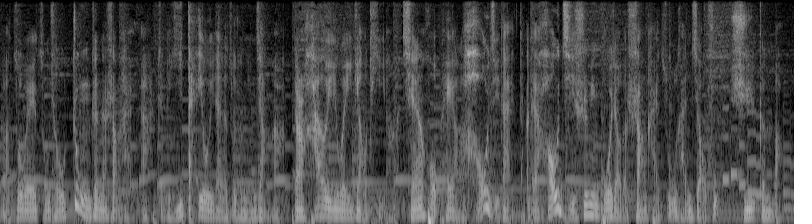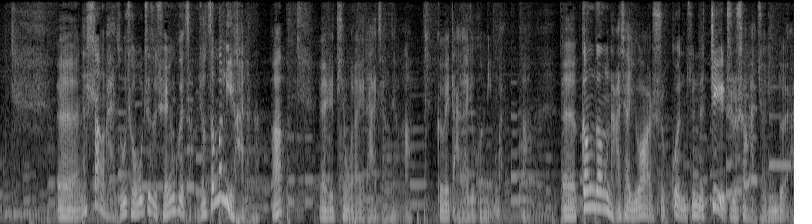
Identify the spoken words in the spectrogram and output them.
啊，作为足球重镇的上海啊，这个一代又一代的足球名将啊，当然还有一位一定要提啊，前后培养了好几代，大概好几十名国脚的上海足坛教父徐根宝。呃，那上海足球这次全运会怎么就这么厉害了呢？啊，呃，这听我来给大家讲讲啊，各位大概就会明白啊。呃，刚刚拿下 U20 冠军的这支上海全运队啊，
